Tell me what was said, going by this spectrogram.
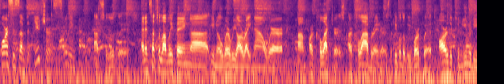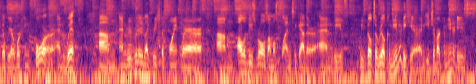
forces of the future. It's really incredible. Absolutely. And it's such a lovely thing, uh, you know, where we are right now, where um, our collectors, our collaborators, the people that we work with, are the community that we are working for and with. Um, and we've really like reached a point where um, all of these roles almost blend together, and we've we've built a real community here. And each of our communities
